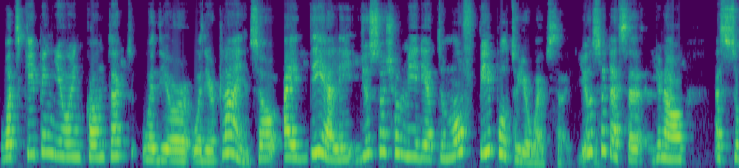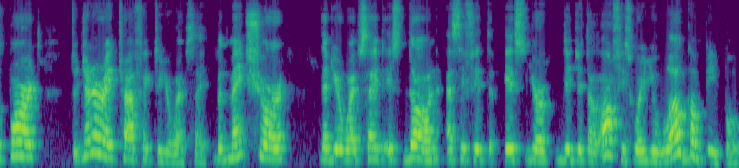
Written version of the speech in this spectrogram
what's keeping you in contact with your with your clients. So ideally, use social media to move people to your website. Use it as a you know as support to generate traffic to your website, but make sure that your website is done as if it is your digital office where you welcome people,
